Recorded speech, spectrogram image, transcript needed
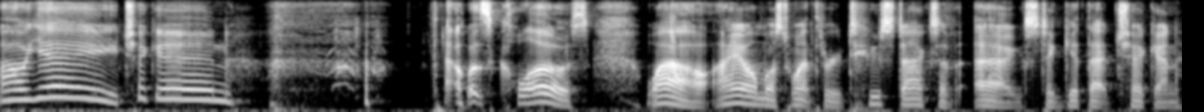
Oh, yay! Chicken! that was close. Wow, I almost went through two stacks of eggs to get that chicken.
